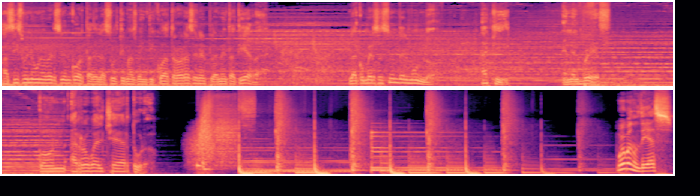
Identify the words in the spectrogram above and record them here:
Así suena una versión corta de las últimas 24 horas en el planeta Tierra. La conversación del mundo, aquí, en el Brief, con arroba el Che Arturo. Muy buenos días,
